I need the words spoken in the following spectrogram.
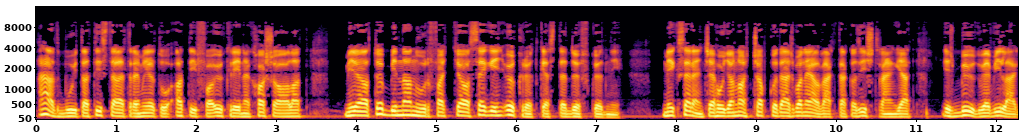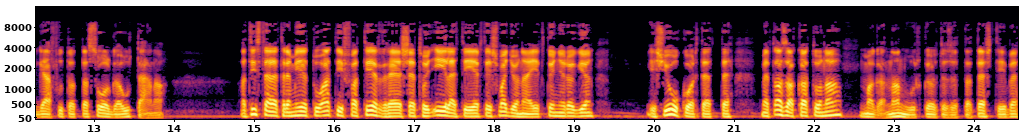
átbújt a tiszteletre méltó Atifa ökrének hasa alatt, mire a többi nanúr fatja a szegény ökröt kezdte döfködni. Még szerencse, hogy a nagy csapkodásban elvágták az istrángját, és bőgve világgá futott a szolga utána. A tiszteletre méltó Atifa térdre esett, hogy életéért és vagyonáért könyörögjön, és jókor tette, mert az a katona, maga Nanúr költözött a testébe,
